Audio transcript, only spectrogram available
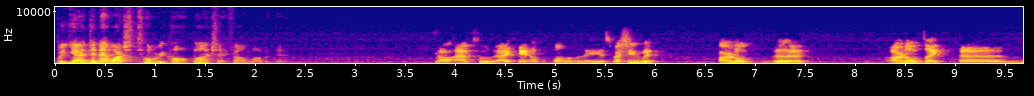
But yeah, then I watched Total Recall a bunch, and I fell in love with it. Oh, absolutely. I can't help but fall in love with it, especially with Arnold. The Arnold's like um,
